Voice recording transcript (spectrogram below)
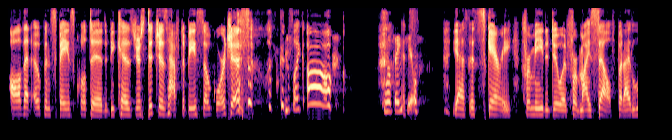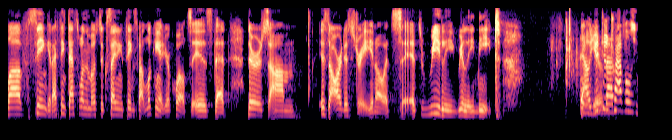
all that open space quilted because your stitches have to be so gorgeous. it's like oh. Well, thank it's, you. Yes, it's scary for me to do it for myself, but I love seeing it. I think that's one of the most exciting things about looking at your quilts is that there's um, is the artistry. You know, it's it's really really neat. Thank now you, you do that's... traveling.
